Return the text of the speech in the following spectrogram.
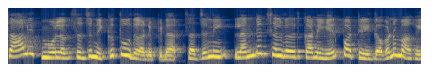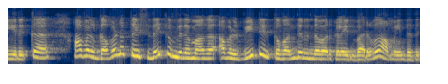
சாலித் மூலம் சஜனிக்கு தூது அனுப்பினார். சஜனி லண்டன் செல்வதற்கான ஏற்பாட்டில் கவனமாக இருக்க அவள் கவனத்தை சிதைக்கும் விதமாக அவள் வீட்டிற்கு வந்திருந்தவர்களின் வரவு அமைந்தது.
